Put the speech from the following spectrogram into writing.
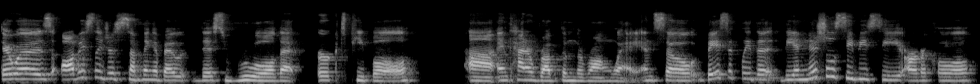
there was obviously just something about this rule that irked people uh, and kind of rubbed them the wrong way. And so basically, the, the initial CBC article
